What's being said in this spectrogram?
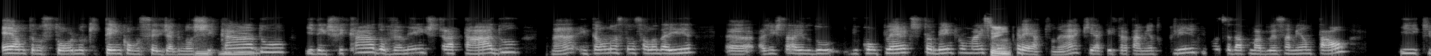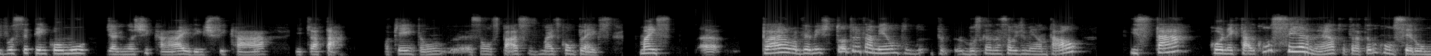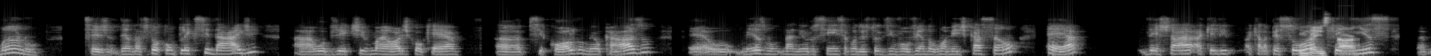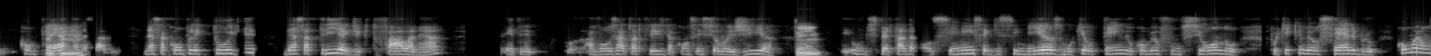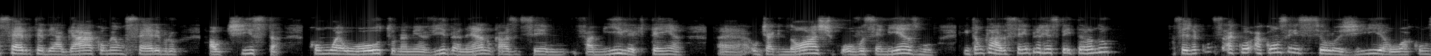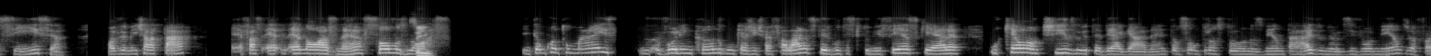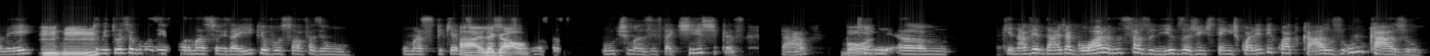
é um transtorno que tem como ser diagnosticado, uhum. identificado, obviamente, tratado, né? Então nós estamos falando aí, uh, a gente está indo do, do, complexo também para o mais Sim. concreto, né? Que é aquele tratamento clínico que você dá para uma doença mental e que você tem como diagnosticar, identificar e tratar ok? Então, são os passos mais complexos. Mas, uh, claro, obviamente, todo tratamento buscando a saúde mental está conectado com o ser, né? Estou tratando com o ser humano, seja, dentro da sua complexidade, uh, o objetivo maior de qualquer uh, psicólogo, no meu caso, é o mesmo na neurociência, quando eu estou desenvolvendo alguma medicação, é deixar aquele, aquela pessoa feliz, completa uhum. nessa, nessa completude dessa tríade que tu fala, né? entre vou usar a tua atriz da conscienciologia, Sim. um despertar da consciência de si mesmo, o que eu tenho, como eu funciono, por que que o meu cérebro, como é um cérebro TDAH, como é um cérebro autista, como é o outro na minha vida, né? No caso de ser família que tenha é, o diagnóstico ou você mesmo. Então, claro, sempre respeitando, seja a conscienciologia ou a consciência, obviamente ela está é, é, é, nós, né? Somos nós. Sim. Então, quanto mais vou linkando com o que a gente vai falar, as perguntas que tu me fez, que era o que é o autismo e o TDAH, né? Então, são transtornos mentais do neurodesenvolvimento, já falei. Uhum. Tu me trouxe algumas informações aí, que eu vou só fazer um, umas pequenas ah, legal. últimas estatísticas, tá? Boa. Que, um, que, na verdade, agora, nos Estados Unidos, a gente tem de 44 casos, um caso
